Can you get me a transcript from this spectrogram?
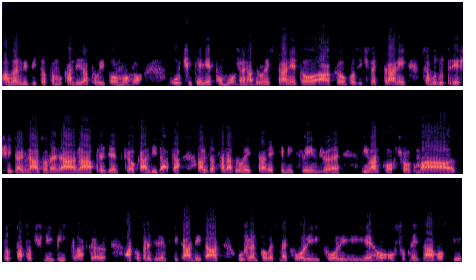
a veľmi by to tomu kandidátovi pomohlo určite nepomôže. Na druhej strane to, ak opozičné strany sa budú triešiť aj v názore na, na prezidentského kandidáta. Ale zasa na druhej strane si myslím, že Ivan Korčok má dostatočný výtlak e, ako prezidentský kandidát, už len povedzme kvôli, kvôli jeho osobnej známosti,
